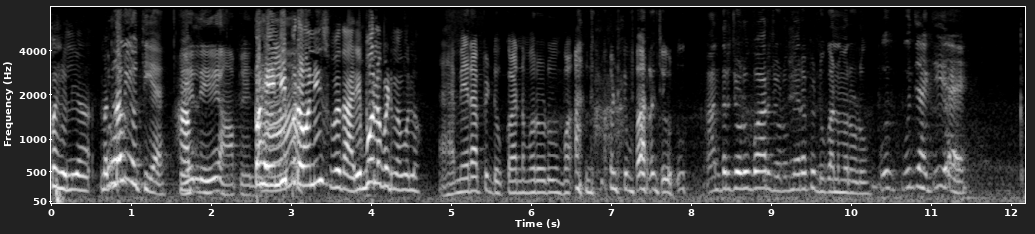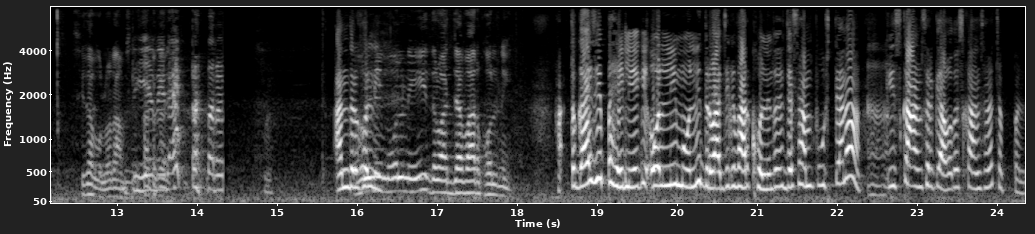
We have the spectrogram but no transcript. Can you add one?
पहेलियाँ मतलब मतलब नहीं होती है पहले हाँ पहले पहेली प्रोनीस बता रही है बोलो बड़ी माँ बोलो है मेरा पिड्डू कान मरोड़ू दुकान बाहर जोड़ू अंदर जोड़ू बाहर जोड़ू मेरा पिड्डू का नंबर ओड़ू पूजा की है सीधा बोलो आराम से ये मेरा अंदर खोली खोलनी मोलनी दरवाज़ा बाहर खोलनी हाँ, तो गाइज़ ये पहली है कि ओनली मोनली दरवाजे के बाहर खोलने तो जैसे हम पूछते हैं ना कि इसका आंसर क्या होगा तो इसका आंसर है चप्पल।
